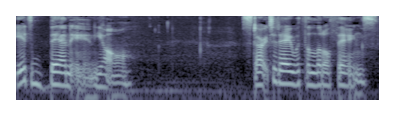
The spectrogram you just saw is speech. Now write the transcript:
It's been in, y'all. Start today with the little things.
